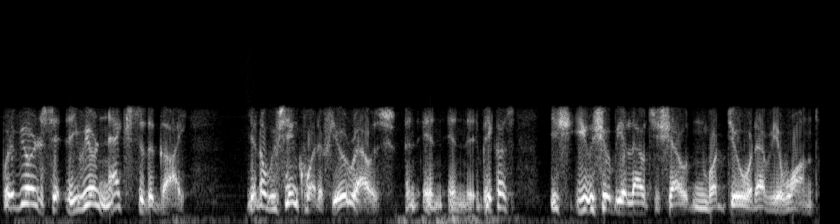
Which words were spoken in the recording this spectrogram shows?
But if you're if you're next to the guy, you know we've seen quite a few rows in in, in because you, sh- you should be allowed to shout and what do whatever you want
